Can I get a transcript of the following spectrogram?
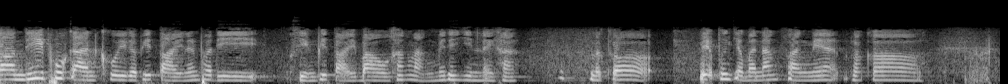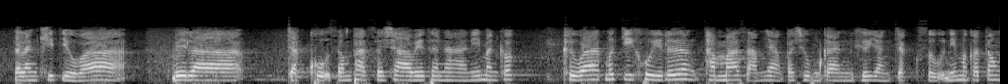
ตอนที่ผู้การคุยกับพี่ต่อยนั้นพอดีเสียงพี่ต่อยเบาข้างหลังไม่ได้ยินเลยค่ะ แล้วก็เนี่ยเพิ่งจะมานั่งฟังเนี่ย แล้วก็กำลังคิดอยู่ว่า เวลาจักขุสัมผัสสชาเวทนานี้มันก็คือว่าเมื่อกี้คุยเรื่องธรรมะสามอย่างประชุมกัน คืออย่างจักสุนี้มันก็ต้อง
